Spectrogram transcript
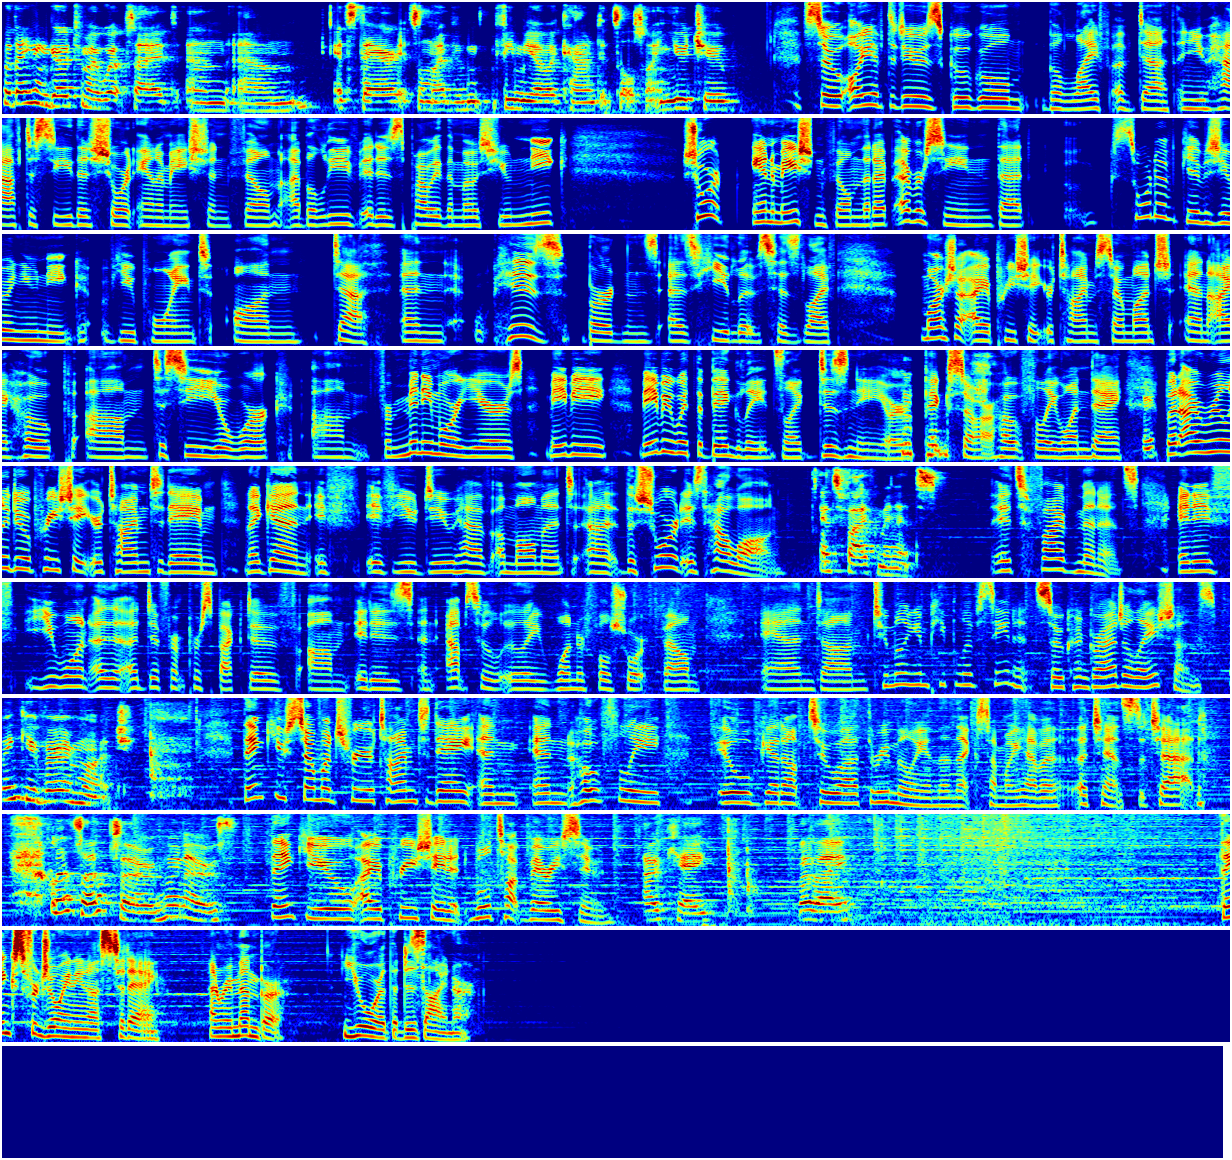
but they can go to my website and um, it's there. It's on my Vimeo account. It's also on YouTube. So all you have to do is Google the life of death, and you have to see this short animation film. I believe it is probably the most unique short animation film that I've ever seen that uh, sort of gives you a unique viewpoint on death and his burdens as he lives his life. Marsha, I appreciate your time so much, and I hope um, to see your work um, for many more years. Maybe, maybe with the big leads like Disney or Pixar, hopefully one day. But I really do appreciate your time today. And, and again, if if you do have a moment, uh, the short is how long? It's five minutes. It's five minutes. And if you want a, a different perspective, um, it is an absolutely wonderful short film and um, 2 million people have seen it. So, congratulations. Thank you very much. Thank you so much for your time today, and, and hopefully, it'll get up to uh, 3 million the next time we have a, a chance to chat. Let's hope so. Who knows? Thank you. I appreciate it. We'll talk very soon. Okay. Bye bye. Thanks for joining us today. And remember, you're the designer.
